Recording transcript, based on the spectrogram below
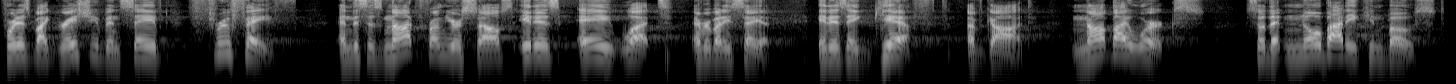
For it is by grace you've been saved through faith. And this is not from yourselves, it is a what? Everybody say it. It is a gift of God, not by works, so that nobody can boast,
